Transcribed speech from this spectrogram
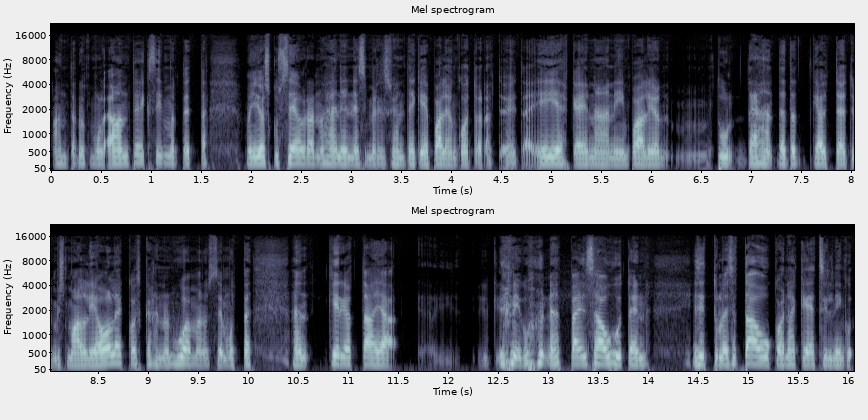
antanut mulle anteeksi, mutta että mä oon joskus seurannut hänen esimerkiksi, hän tekee paljon kotona töitä. Ei ehkä enää niin paljon mm, tähän, tätä käyttäytymismallia ole, koska hän on huomannut sen, mutta hän kirjoittaa ja niin kuin näppäin sauhuten ja sitten tulee se tauko, näkee, että sillä niin kuin,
